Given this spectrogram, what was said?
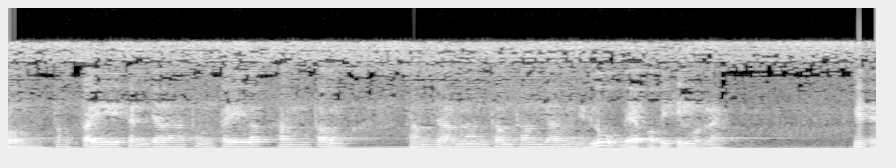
รมต้องไปสัญญาต้องไปรับคำต้องทำอย่างนั้นต้องทำอย่างนี้รูปแบบเอาไปกินหมดเลยมีแต่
